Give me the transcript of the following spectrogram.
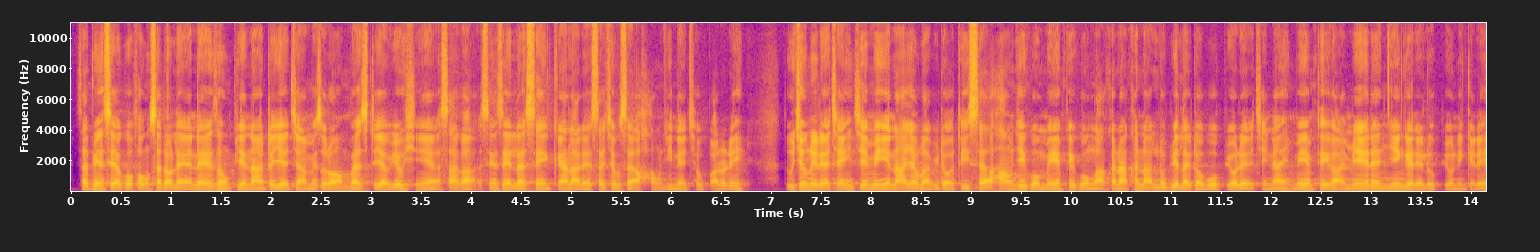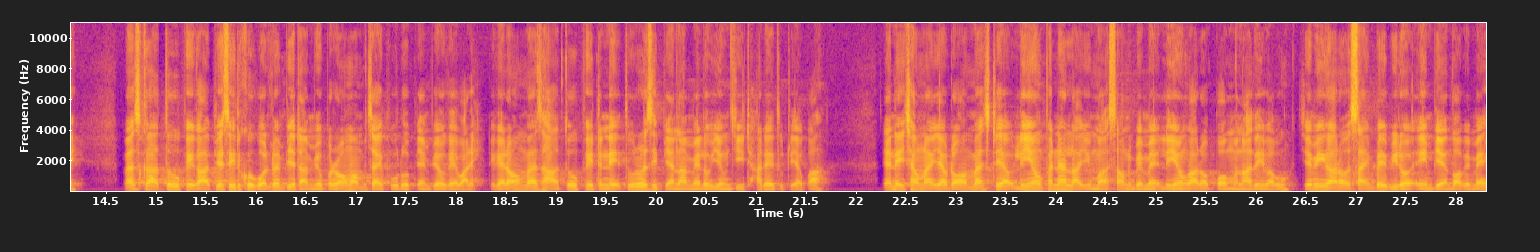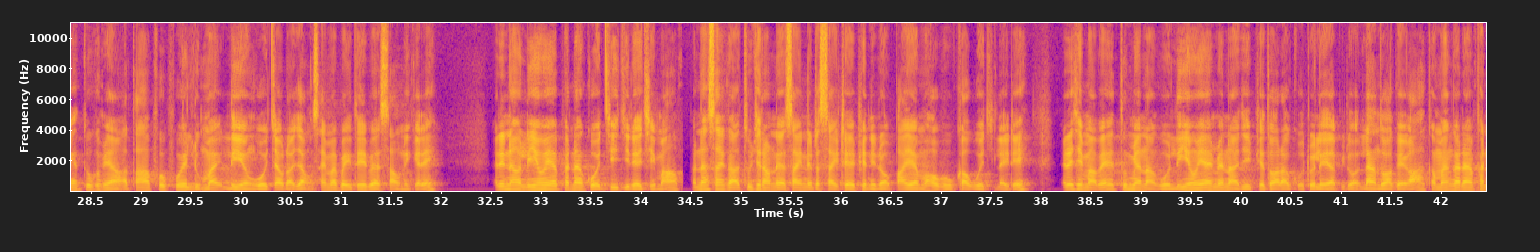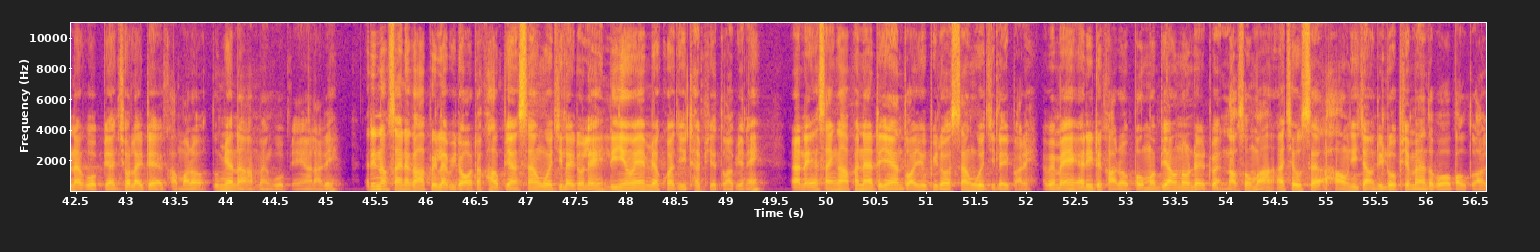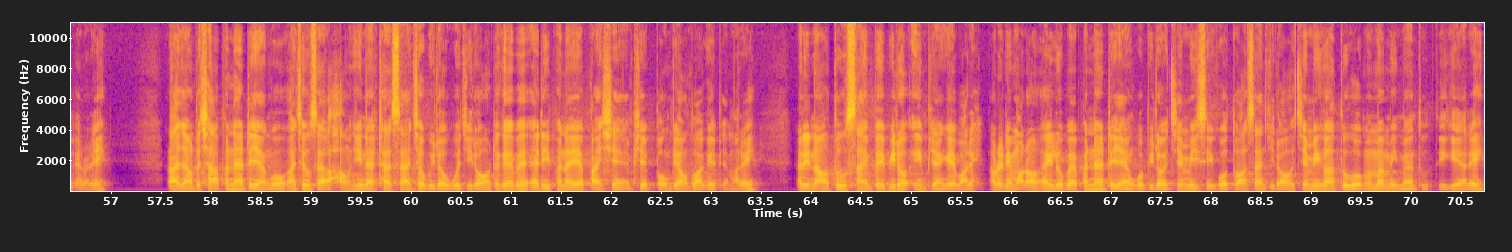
စက်ပြင်ဆရာကိုဖုန်းဆက်တော့လဲအ ਨੇ ဆုံးပြင်တာတရက်ကြာမယ်ဆိုတော့ Max တယောက်ရုပ်ရှင်ရဲ့အစကအစင်းစင်းလက်ဆင့်ကမ်းလာတဲ့ဆက်ချုပ်ဆက်အဟောင်းကြီးနဲ့ချုပ်ပါတော့တယ်။သူချုပ်နေတဲ့အချိန်ဂျင်မီအနားရောက်လာပြီးတော့ဒီဆက်အဟောင်းကြီးကိုမင်းဖေကိုငါခဏခဏလွတ်ပစ်လိုက်တော့ဖို့ပြောတဲ့အချိန်တိုင်းမင်းဖေကအမြဲတမ်းညင်းခဲ့တယ်လို့ပြောနေခဲ့တယ်။ Max ကသူ့ဖေကပစ္စည်းတစ်ခုကိုလွှင့်ပစ်တာမျိုးဘရောမှမကြိုက်ဘူးလို့ပြန်ပြောခဲ့ပါတယ်။တကယ်တော့ Max ဟာသူ့ဖေတနေ့သူတို့စီပြန်လာမယ်လို့ယုံကြည်ထားတဲ့သူတစ်ယောက်ပါ။ ညနေ6နာရီရောက်တော့ Max တယောက်လီယွန်ဖက်နက်လာယူမှာစောင့်နေပေမဲ့လီယွန်ကတော့ပေါ်မလာသေးပါဘူးဂျင်မီကတော့ဆိုင်ပိတ်ပြီးတော့အိမ်ပြန်သွားပေမဲ့သူ့ခမအသားဖွေးဖွေးလူမိုက်လီယွန်ကိုကြောက်တာကြောင့်ဆိုင်မပိတ်သေးပဲစောင့်နေကြတယ်အဲ့ဒီနောက်လီယွန်ရဲ့ဖက်နက်ကိုကြည့်ကြည့်တဲ့အချိန်မှာဖက်နက်ဆိုင်ကသူ့ခြေထောက်နဲ့ဆိုင်နဲ့တစ်ဆိုင်တည်းဖြစ်နေတော့ဘာရမဟုတ်ဘူးကောက်ဝစ်ကြည့်လိုက်တယ်အဲ့ဒီအချိန်မှာပဲသူ့မျက်နှာကိုလီယွန်ရဲ့မျက်နှာကြီးဖြစ်သွားတာကိုတွေ့လိုက်ရပြီးတော့လန့်သွားခဲ့ကကမန်ကရန်ဖက်နက်ကိုပြန်ချွတ်လိုက်တဲ့အခါမှာတော့သူ့မျက်နှာအမှန်ကိုပြန်ရလာတယ်အဲ့ဒီနောက်ဆိုင်တကားပိတ်လိုက်ပြီးတော့တစ်ခေါက်ပြန်ဆန်းဝဲကြည့်လိုက်တော့လေလီယွန်ရဲ့မျက်ခွက်ကြီးထပ်ဖြစ်သွားပြန်တယ် အဲ့နဲ့ဆိုင်ကဖက်နှက်တရံသွားယူပြီးတော့စမ်းဝစ်ကြည့်လိုက်ပါတယ်ဒါပေမဲ့အဲ့ဒီတခါတော့ပုံမပြောင်းတော့တဲ့အတွက်နောက်ဆုံးမှာအချုပ်ဆက်အဟောင်းကြီးကြောင့်ဒီလိုဖြစ်မှန်းသဘောပေါက်သွားခဲ့ရတယ်အဲ့ဒါကြောင့်တခြားဖက်နှက်တရံကိုအချုပ်ဆက်အဟောင်းကြီးနဲ့ထပ်ဆန်းချုပ်ပြီးတော့ဝစ်ကြည့်တော့တကယ်ပဲအဲ့ဒီဖက်နှက်ရဲ့ပိုင်ရှင်အဖြစ်ပုံပြောင်းသွားခဲ့ပြန်ပါတယ်အဲ့ဒီနောက်သူဆိုင်ပိတ်ပြီးတော့အိမ်ပြန်ခဲ့ပါတယ်နောက်တစ်နေ့မှာတော့အဲ့လိုပဲဖက်နှက်တရံဝစ်ပြီးတော့ဂျင်မီစီကိုသွားဆန်းကြည့်တော့ဂျင်မီကသူ့ကိုမမတ်မိမှန်သူတီးခဲ့ရတယ်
